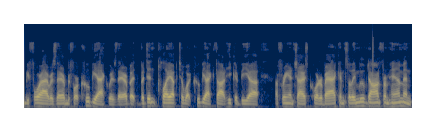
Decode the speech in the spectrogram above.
before I was there before Kubiak was there, but but didn't play up to what Kubiak thought he could be a, a franchise quarterback. And so they moved on from him, and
